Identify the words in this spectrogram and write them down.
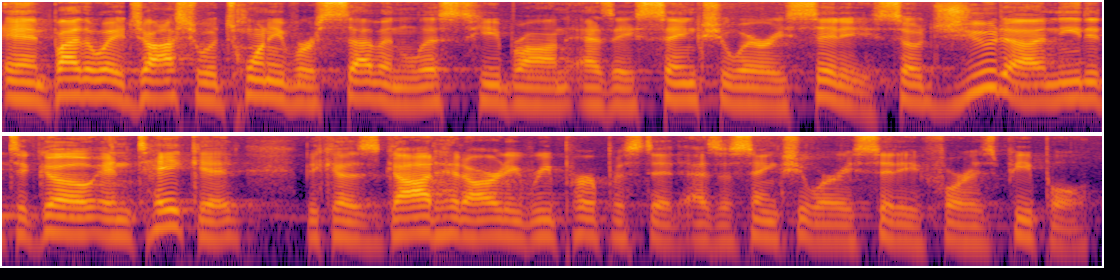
And by the way, Joshua 20, verse 7 lists Hebron as a sanctuary city. So Judah needed to go and take it because God had already repurposed it as a sanctuary city for his people.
